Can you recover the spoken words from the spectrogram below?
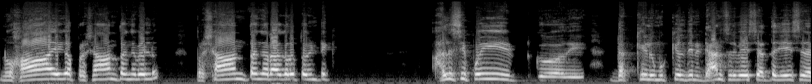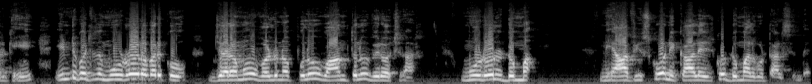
నువ్వు హాయిగా ప్రశాంతంగా వెళ్ళు ప్రశాంతంగా రాగలుగుతావు ఇంటికి. అలసిపోయి అది డక్కీలు ముక్కీలు తిని డాన్సులు వేసి అంత చేసేసరికి ఇంటికి వచ్చిన మూడు రోజుల వరకు జ్వరము ఒళ్ళు నొప్పులు వాంతులు విరోచనాలు. మూడు రోజులు డుమ్మ. నీ ఆఫీస్కో నీ కాలేజీకో డుమ్మాలు కొట్టాల్సిందే.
